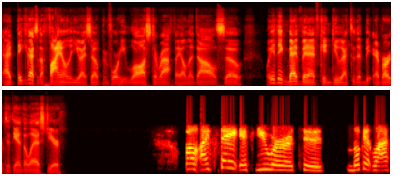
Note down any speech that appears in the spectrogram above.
I think he got to the final in the U.S. Open before he lost to Rafael Nadal. So, what do you think Medvedev can do after the emergence at the end of last year? Well, I'd say if you were to look at last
